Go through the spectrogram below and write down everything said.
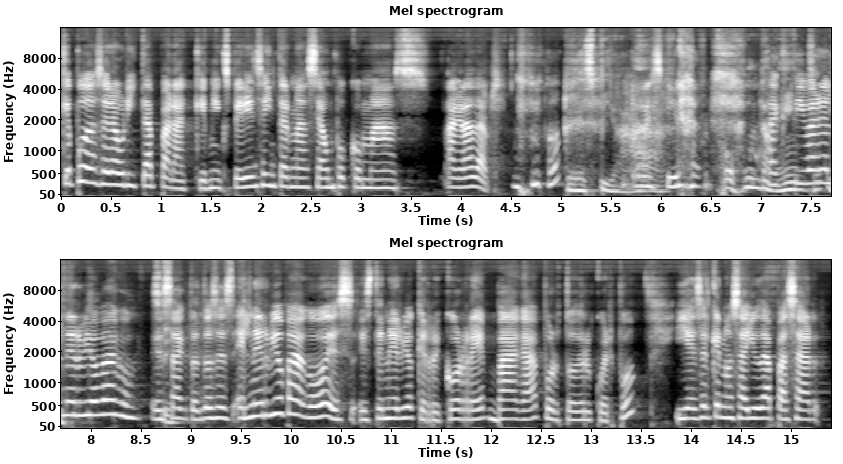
¿Qué puedo hacer ahorita para que mi experiencia interna sea un poco más agradable? Respirar. Respirar. Profundamente. Activar el nervio vago. Exacto. Entonces, el nervio vago es este nervio que recorre, vaga por todo el cuerpo y es el que nos ayuda a pasar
